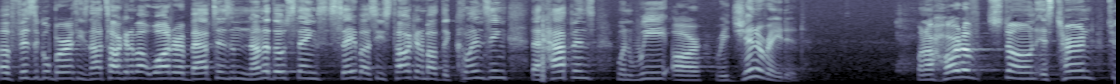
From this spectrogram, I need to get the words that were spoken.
of physical birth. He's not talking about water of baptism. None of those things save us. He's talking about the cleansing that happens when we are regenerated. When our heart of stone is turned to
